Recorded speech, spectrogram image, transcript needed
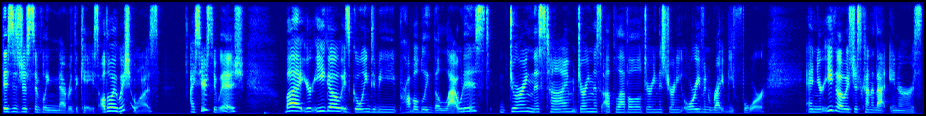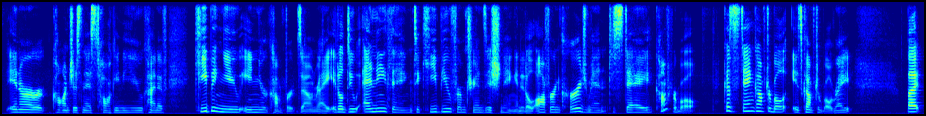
this is just simply never the case. Although I wish it was. I seriously wish. But your ego is going to be probably the loudest during this time, during this up level, during this journey, or even right before. And your ego is just kind of that inner inner consciousness talking to you, kind of keeping you in your comfort zone, right? It'll do anything to keep you from transitioning and it'll offer encouragement to stay comfortable. Because staying comfortable is comfortable, right? But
